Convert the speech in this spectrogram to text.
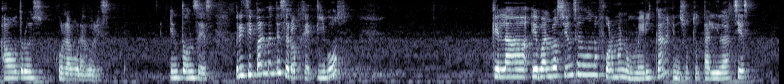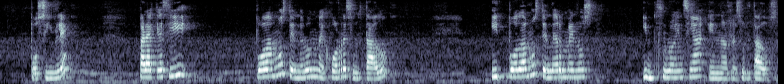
a otros colaboradores. Entonces, principalmente ser objetivos, que la evaluación sea de una forma numérica en su totalidad si es posible, para que así podamos tener un mejor resultado y podamos tener menos influencia en los resultados.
